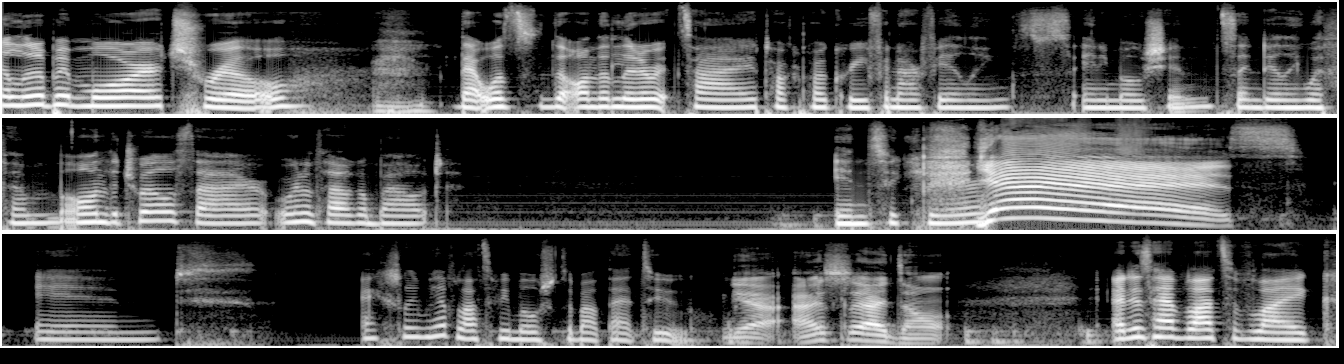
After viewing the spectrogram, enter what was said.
a little bit more trill. that was the on the literate side, talking about grief and our feelings and emotions and dealing with them. But on the trill side, we're gonna talk about insecure. Yes. And actually, we have lots of emotions about that too. Yeah, actually, I don't. I just have lots of like,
